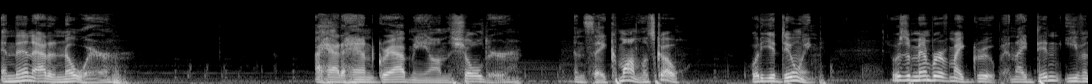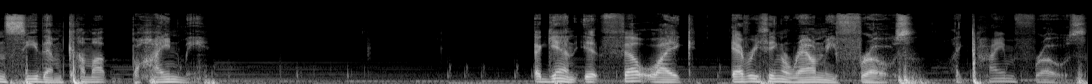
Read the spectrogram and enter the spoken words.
And then out of nowhere, I had a hand grab me on the shoulder and say, Come on, let's go. What are you doing? It was a member of my group, and I didn't even see them come up behind me. Again, it felt like everything around me froze, like time froze.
